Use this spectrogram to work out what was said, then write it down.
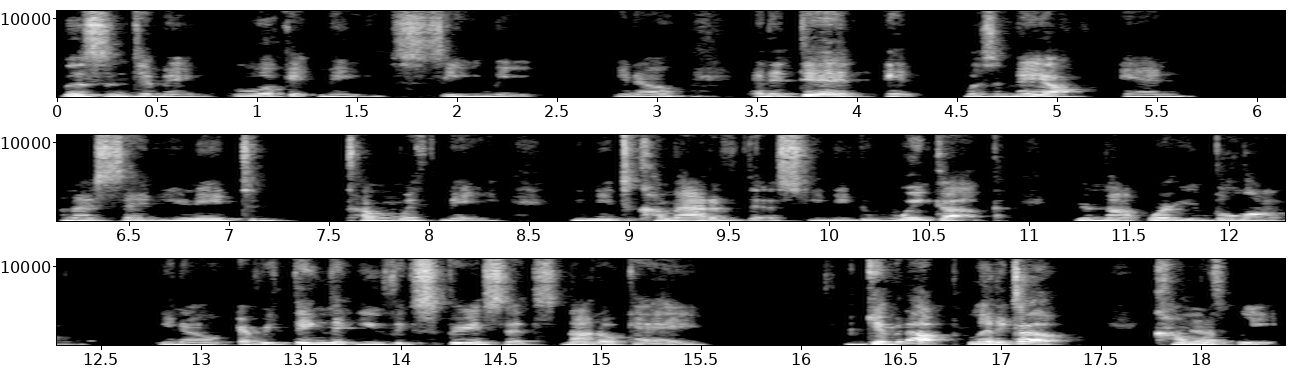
Listen to me, look at me, see me, you know? And it did. It was a male. And and I said, You need to come with me. You need to come out of this. You need to wake up. You're not where you belong. You know, everything that you've experienced that's not okay, give it up, let it go. Come yeah. with me.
